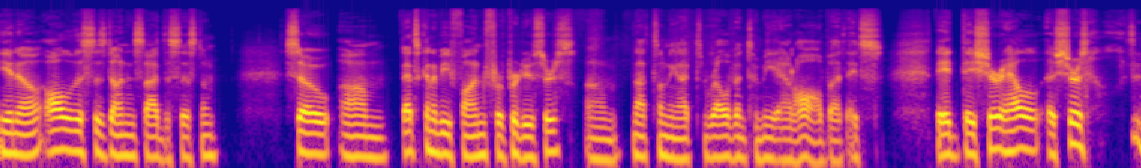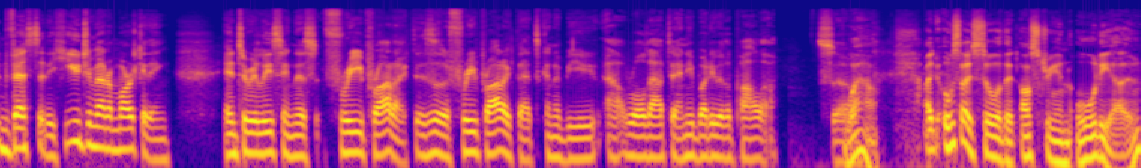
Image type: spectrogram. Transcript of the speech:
You know, all of this is done inside the system. So um, that's going to be fun for producers. Um, not something that's relevant to me at all, but it's they they sure hell uh, sure as hell invested a huge amount of marketing into releasing this free product. This is a free product that's going to be out, rolled out to anybody with Apollo. So Wow. I also saw that Austrian Audio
